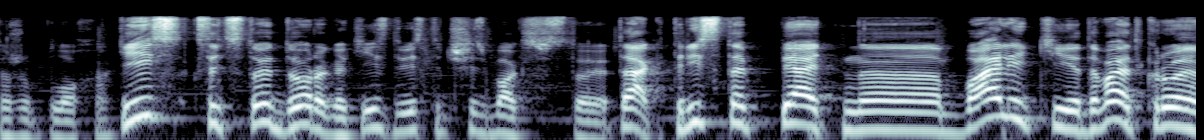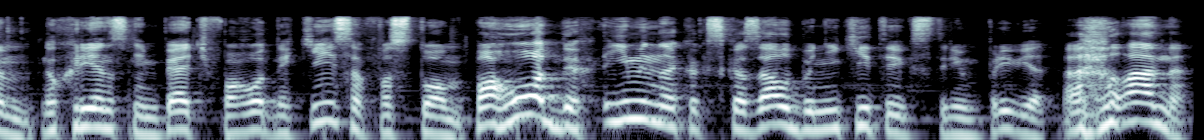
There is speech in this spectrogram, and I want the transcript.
тоже плохо. Кейс, кстати, стоит дорого, кейс 236 баксов стоит. Так, 305 на балике. Давай откроем, ну хрен с ним, 5 погодных кейсов фастом. Погодных, именно как сказал бы Никита Экстрим. Привет. А, ладно,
